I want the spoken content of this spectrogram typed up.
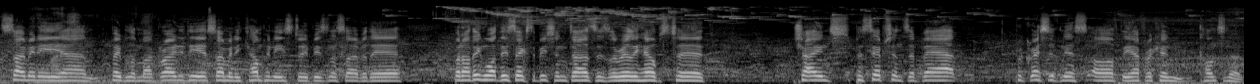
so many um, people have migrated here, so many companies do business over there. But I think what this exhibition does is it really helps to change perceptions about progressiveness of the African continent.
